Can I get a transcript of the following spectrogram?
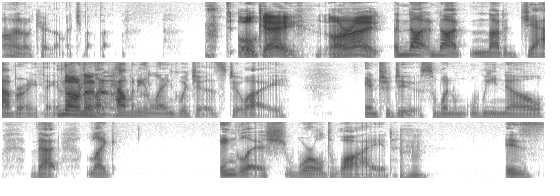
I don't care that much about that. Okay. All right. Not not not a jab or anything. It's No, no, like no. how many languages do I introduce when we know that like English worldwide Mhm. Is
